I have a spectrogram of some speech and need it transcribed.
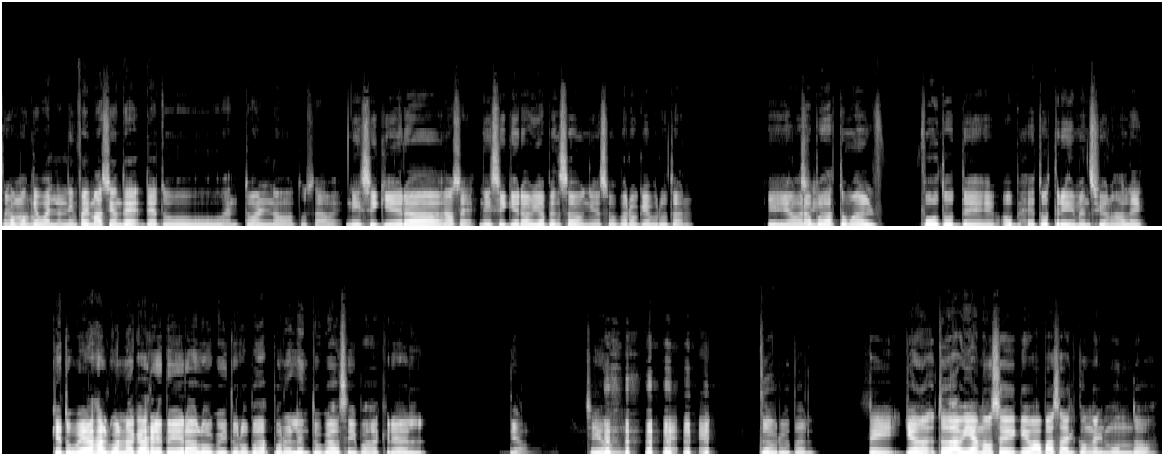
como mano. que guardan la información de, de tu entorno, tú sabes. Ni siquiera... No sé. Ni siquiera había pensado en eso, pero qué brutal. Que ahora Sí. puedas tomar fotos de objetos tridimensionales. Que tú veas algo en la carretera, loco, y tú lo puedas ponerle en tu casa y puedas crear... Diablo. Sí, un- eh, eh, Está brutal. sí, yo todavía no sé qué va a pasar con el mundo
